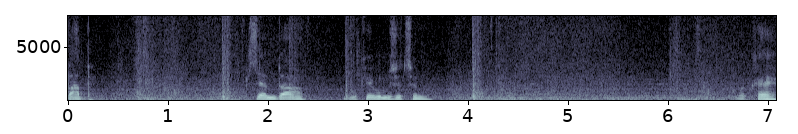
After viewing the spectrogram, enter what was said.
Bab. Sam, da. Okay, wo muss ich jetzt hin? Okay.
